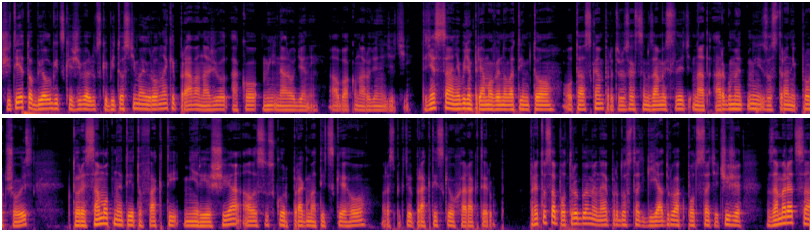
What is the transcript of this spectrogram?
či tieto biologické živé ľudské bytosti majú rovnaké práva na život ako my narodení, alebo ako narodené deti. Dnes sa nebudem priamo venovať týmto otázkam, pretože sa chcem zamyslieť nad argumentmi zo strany pro-choice, ktoré samotné tieto fakty neriešia, ale sú skôr pragmatického, respektíve praktického charakteru. Preto sa potrebujeme najprv dostať k jadru a k podstate, čiže zamerať sa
